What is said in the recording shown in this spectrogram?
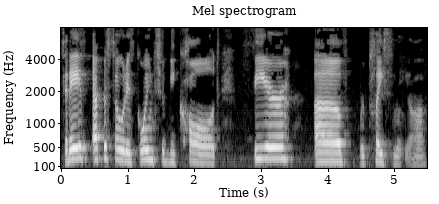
Today's episode is going to be called Fear of Replacement, y'all.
